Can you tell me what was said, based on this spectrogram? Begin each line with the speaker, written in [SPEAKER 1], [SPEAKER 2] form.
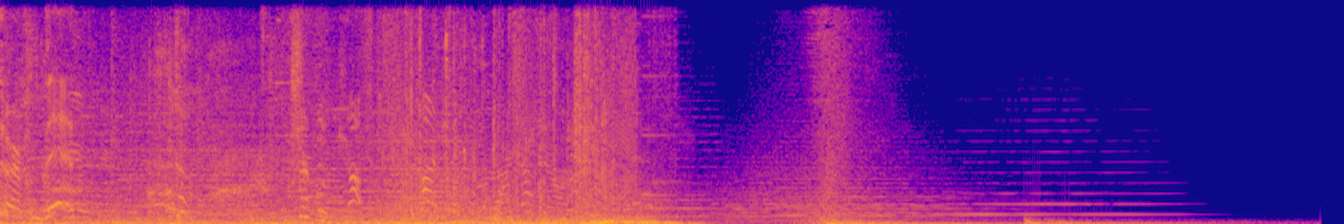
[SPEAKER 1] Nerf this! Triple.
